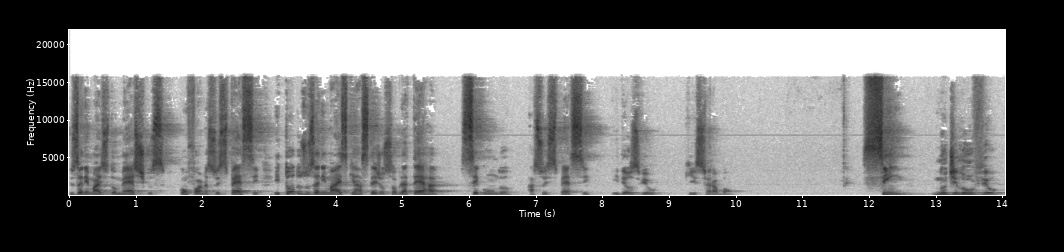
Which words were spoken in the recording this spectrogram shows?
e os animais domésticos conforme a sua espécie, e todos os animais que rastejam sobre a terra segundo a sua espécie, e Deus viu que isso era bom. Sim, no dilúvio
